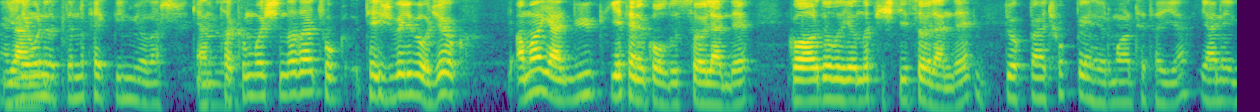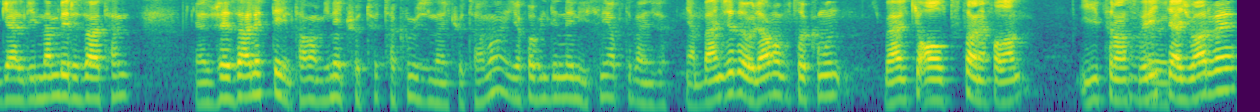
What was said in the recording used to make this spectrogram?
Yani, Yani- ne oynadıklarını pek bilmiyorlar. Yani olarak. takım başında da çok tecrübeli bir hoca yok. Ama yani büyük yetenek olduğu söylendi. Guardiola yanında piştiği söylendi. Yok ben çok beğeniyorum Arteta'yı ya. Yani geldiğinden beri zaten yani rezalet değil tamam yine kötü takım yüzünden kötü ama yapabildiğinin en iyisini yaptı bence. Yani bence de öyle ama bu takımın belki 6 tane falan iyi transfere Evet. ihtiyacı var ve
